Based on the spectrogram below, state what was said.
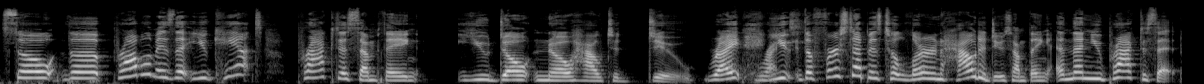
So the problem is that you can't practice something you don't know how to do, right? Right. You, the first step is to learn how to do something and then you practice it.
